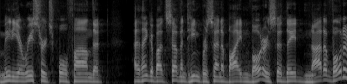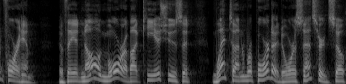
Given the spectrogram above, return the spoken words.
Media research poll found that I think about 17% of Biden voters said they'd not have voted for him if they had known more about key issues that went unreported or censored. So,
